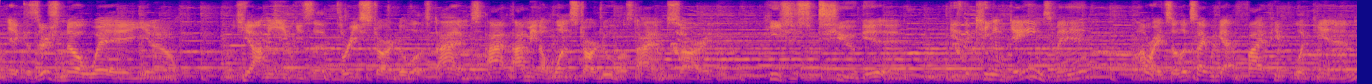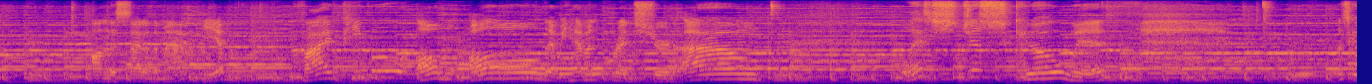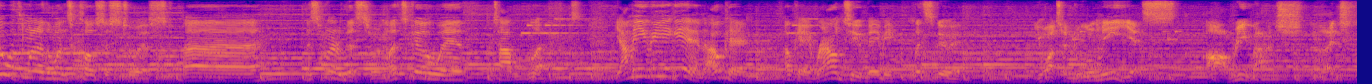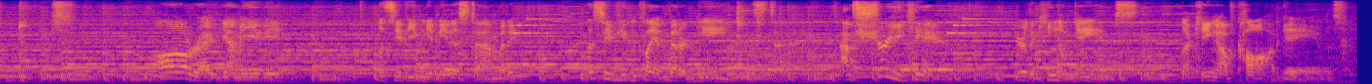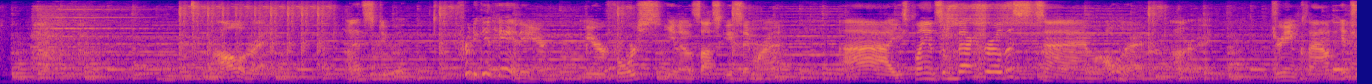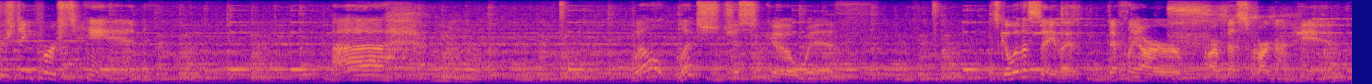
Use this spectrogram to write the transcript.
yeah, because there's no way, you know, Yami Yugi's a three-star duelist. I am, I, I mean, a one-star duelist. I am sorry. He's just too good. He's the king of games, man. Alright, so it looks like we got five people again on this side of the map. Yep. Five people, all all that we haven't registered. Um let's just go with let's go with one of the ones closest to us. Uh this one or this one? Let's go with top left. Yami-Yugi again. Okay. Okay, round two, baby. Let's do it. Want to duel me? Yes. Ah, rematch. Let's do it. Alright, Yami Yugi. Let's see if you can get me this time, buddy. Let's see if you can play a better game this time. I'm sure you can. You're the king of games. The king of card games. Alright. Let's do it. Pretty good hand here. Mirror Force, you know, Sasuke Samurai. Ah, he's playing some back row this time. Alright, alright. Dream Clown. Interesting first hand. Uh, hmm. Well, let's just go with... Let's go with Assailant. Definitely our, our best card on hand.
